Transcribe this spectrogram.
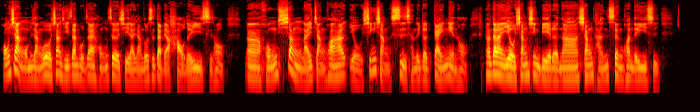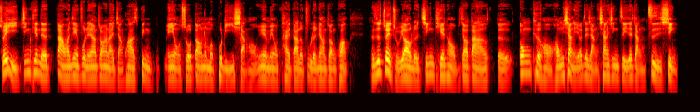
红象我们讲过，象棋占卜在红色棋来讲都是代表好的意思哈。那红象来讲话，它有心想事成的一个概念吼。那当然也有相信别人啊、相谈甚欢的意思。所以今天的大环境负能量状况来讲话，并没有说到那么不理想哦，因为没有太大的负能量状况。可是最主要的，今天哈比较大的功课哈，红象也要在讲相信自己，在讲自信。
